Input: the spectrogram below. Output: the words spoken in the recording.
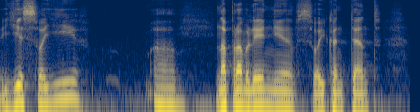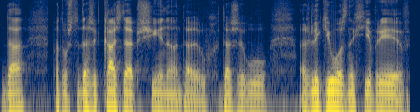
Есть свои направления, свой контент — да, потому что даже каждая община, да, даже у религиозных евреев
